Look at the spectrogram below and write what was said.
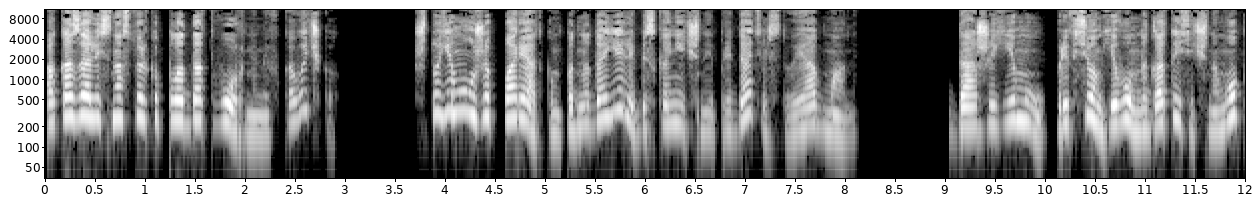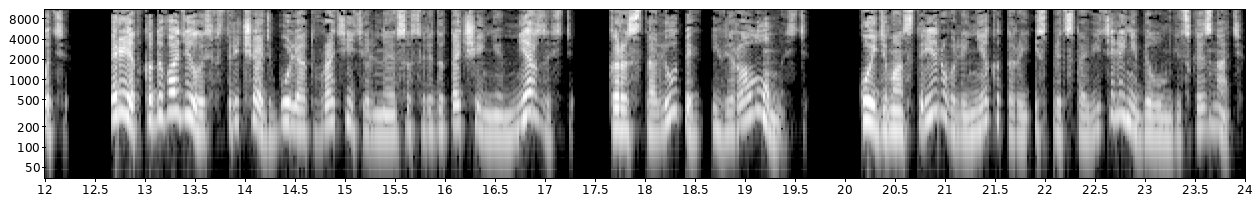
оказались настолько плодотворными в кавычках, что ему уже порядком поднадоели бесконечные предательства и обманы. Даже ему, при всем его многотысячном опыте, редко доводилось встречать более отвратительное сосредоточение мерзости, корыстолюбия и вероломности, кои демонстрировали некоторые из представителей небелунгетской знати.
